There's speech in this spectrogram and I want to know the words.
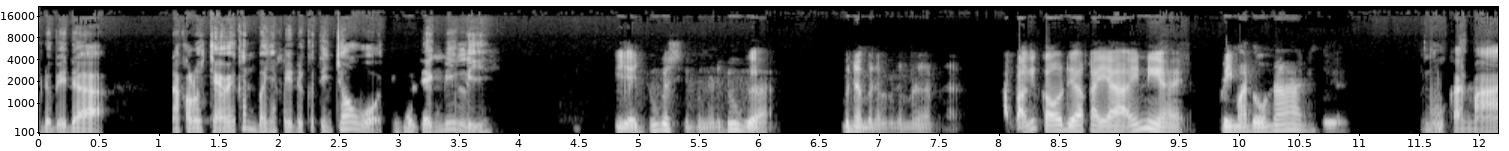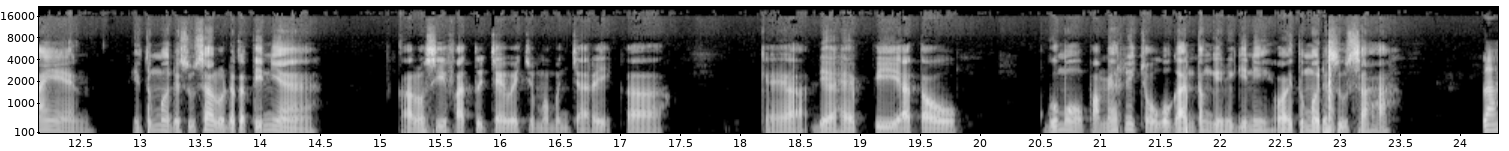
udah beda. Nah, kalau cewek kan banyak dideketin cowok, tinggal dia yang milih. Iya juga sih, bener juga. Bener bener bener bener. Apalagi kalau dia kayak ini ya, primadona gitu ya. Bukan main. Itu mah udah susah lo deketinnya. Kalau sifat tuh cewek cuma mencari ke kayak dia happy atau gue mau pamer nih cowok ganteng gini-gini, wah itu mah udah susah. Lah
